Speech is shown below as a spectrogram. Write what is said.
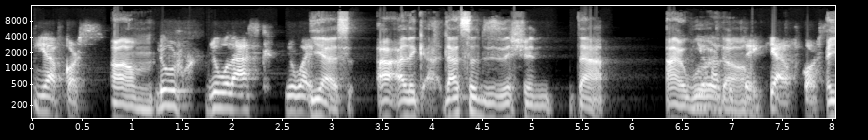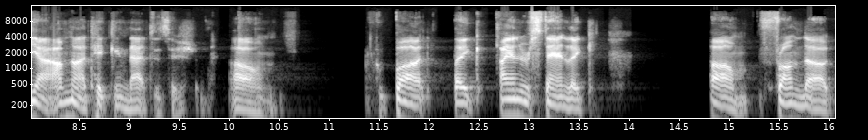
yeah, of course. um, You you will ask your wife. yes, I, I like that's a decision that I would. Um, take. Yeah, of course. yeah, I'm not taking that decision. Um, but like I understand, like um, from the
